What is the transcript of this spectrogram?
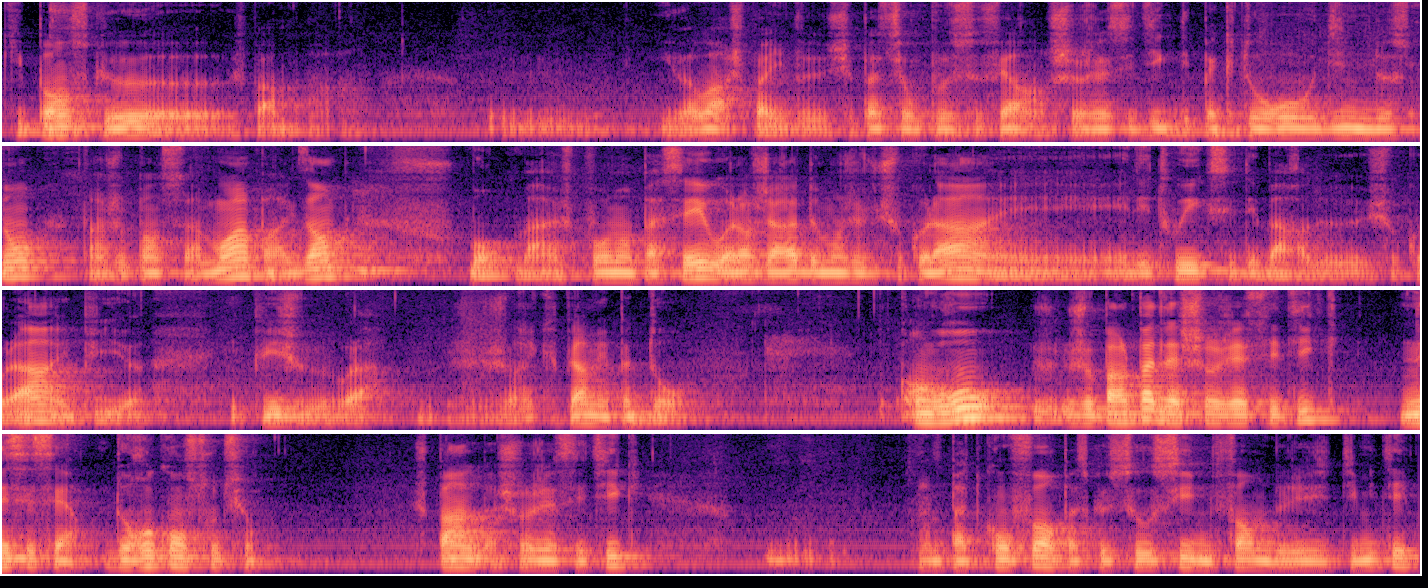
qui pense que, euh, je sais pas, il va voir, je sais pas, je sais pas si on peut se faire un chirurgien esthétique des pectoraux dignes de ce nom. Enfin, je pense à moi, par exemple. Bon, bah, je pourrais m'en passer, ou alors j'arrête de manger du chocolat et, des Twix et des barres de chocolat, et puis, euh, et puis je, voilà, je récupère mes pectoraux. En gros, je ne parle pas de la chirurgie esthétique nécessaire, de reconstruction. Je parle de la chirurgie esthétique, même pas de confort, parce que c'est aussi une forme de légitimité.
